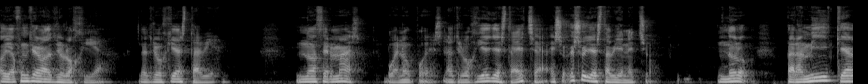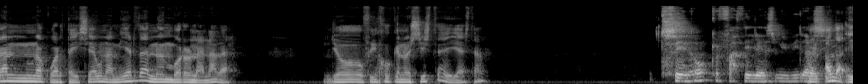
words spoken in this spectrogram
oye, ha funcionado la trilogía, la trilogía está bien. No hacer más, bueno, pues la trilogía ya está hecha. Eso, eso ya está bien hecho. No lo, para mí, que hagan una cuarta y sea una mierda, no emborrona nada. Yo finjo que no existe y ya está. Sí, ¿no? Qué fácil es vivir pues, así.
